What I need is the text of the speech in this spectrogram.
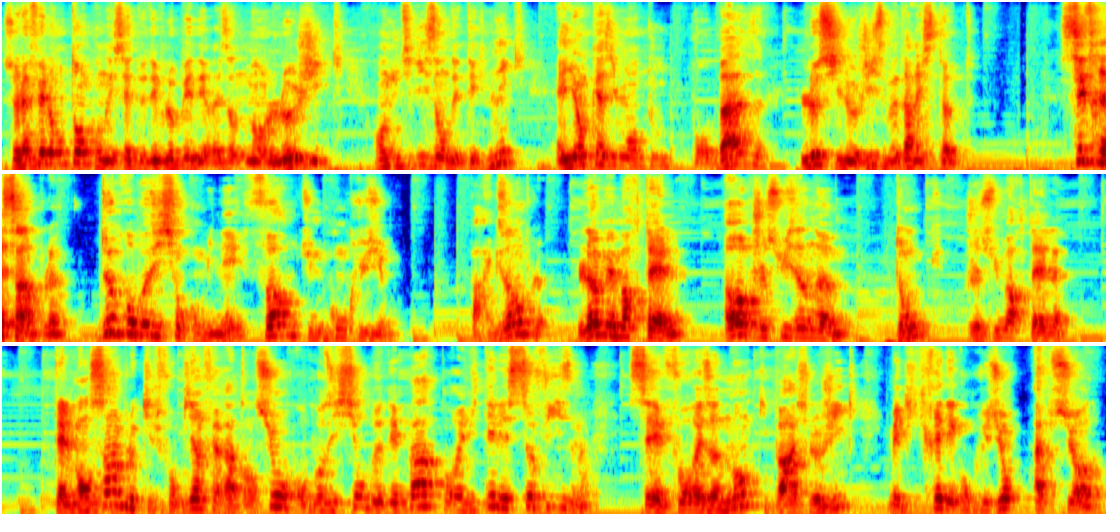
cela fait longtemps qu'on essaie de développer des raisonnements logiques en utilisant des techniques ayant quasiment toutes pour base le syllogisme d'Aristote. C'est très simple, deux propositions combinées forment une conclusion. Par exemple, l'homme est mortel, or je suis un homme, donc je suis mortel. Tellement simple qu'il faut bien faire attention aux propositions de départ pour éviter les sophismes, ces faux raisonnements qui paraissent logiques mais qui créent des conclusions absurdes.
